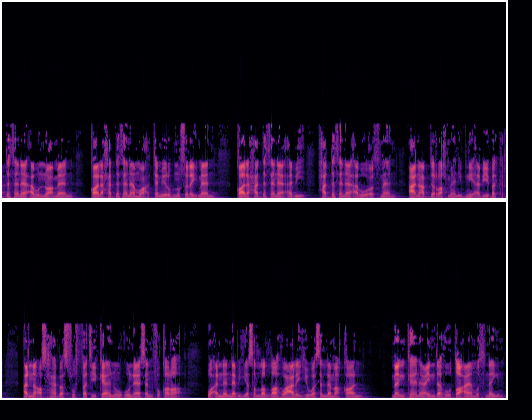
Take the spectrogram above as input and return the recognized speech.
حدثنا أبو النعمان قال حدثنا معتمر بن سليمان قال حدثنا أبي حدثنا أبو عثمان عن عبد الرحمن بن أبي بكر أن أصحاب الصفة كانوا أناسا فقراء وأن النبي صلى الله عليه وسلم قال من كان عنده طعام اثنين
